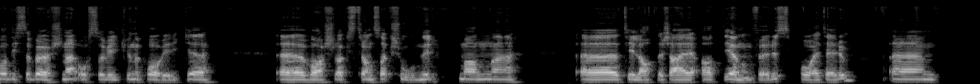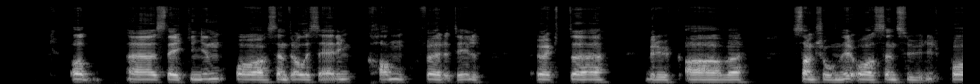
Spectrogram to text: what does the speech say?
på disse børsene også vil kunne påvirke eh, hva slags transaksjoner man eh, tillater seg at gjennomføres på Ethereum. Eh, og stakingen og sentralisering kan føre til økt bruk av sanksjoner og på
